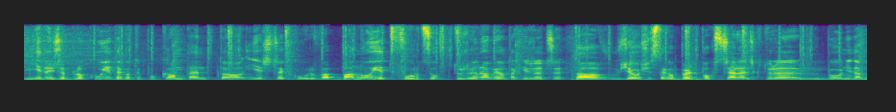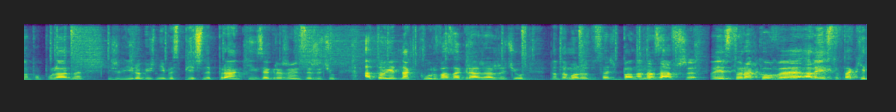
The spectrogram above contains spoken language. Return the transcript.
y, nie dość, że blokuje tego typu content, to jeszcze kurwa banuje twórców, którzy robią takie rzeczy. To wzięło się z tego Bird Box Challenge, które było niedawno popularne. Jeżeli robisz niebezpieczne pranki zagrażające życiu, a to jednak kurwa zagraża życiu, no to może dostać bana na zawsze. No jest to rakowe, ale jest to takie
